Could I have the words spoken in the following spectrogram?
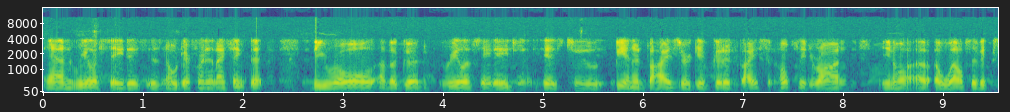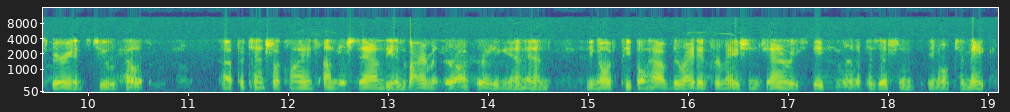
and real estate is, is no different. And I think that the role of a good real estate agent is to be an advisor, give good advice, and hopefully draw on you know a, a wealth of experience to help uh, potential clients understand the environment they're operating in and you know, if people have the right information, generally speaking, they're in a position, you know, to make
